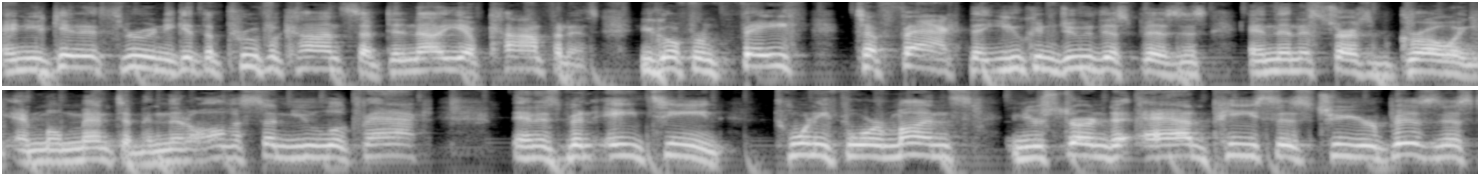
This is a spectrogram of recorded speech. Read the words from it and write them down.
and you get it through and you get the proof of concept and now you have confidence. You go from faith to fact that you can do this business and then it starts growing and momentum and then all of a sudden you look back and it's been 18, 24 months and you're starting to add pieces to your business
